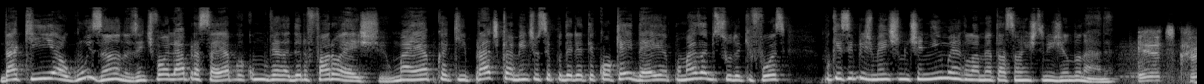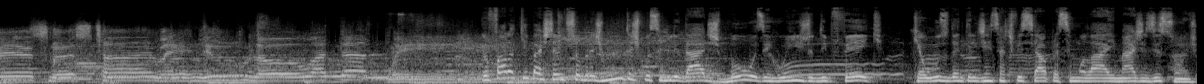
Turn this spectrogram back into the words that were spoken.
Daqui a alguns anos, a gente vai olhar para essa época como um verdadeiro faroeste. Uma época que praticamente você poderia ter qualquer ideia, por mais absurda que fosse, porque simplesmente não tinha nenhuma regulamentação restringindo nada. Eu falo aqui bastante sobre as muitas possibilidades boas e ruins do deepfake, que é o uso da inteligência artificial para simular imagens e sons.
